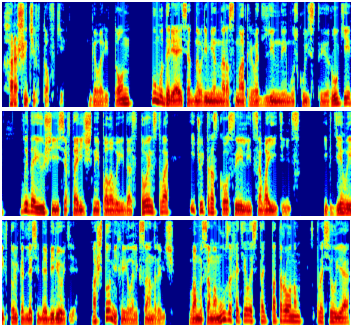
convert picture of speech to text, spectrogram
«Хороши чертовки», — говорит он, умудряясь одновременно рассматривать длинные мускулистые руки, выдающиеся вторичные половые достоинства и чуть раскосые лица воительниц. И где вы их только для себя берете? А что, Михаил Александрович, вам и самому захотелось стать патроном? Спросил я.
